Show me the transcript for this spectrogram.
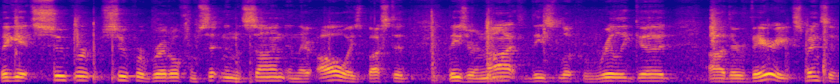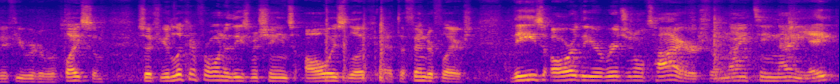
they get super, super brittle from sitting in the sun and they're always busted. These are not, these look really good. Uh, they're very expensive if you were to replace them. So if you're looking for one of these machines, always look at the fender flares. These are the original tires from 1998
